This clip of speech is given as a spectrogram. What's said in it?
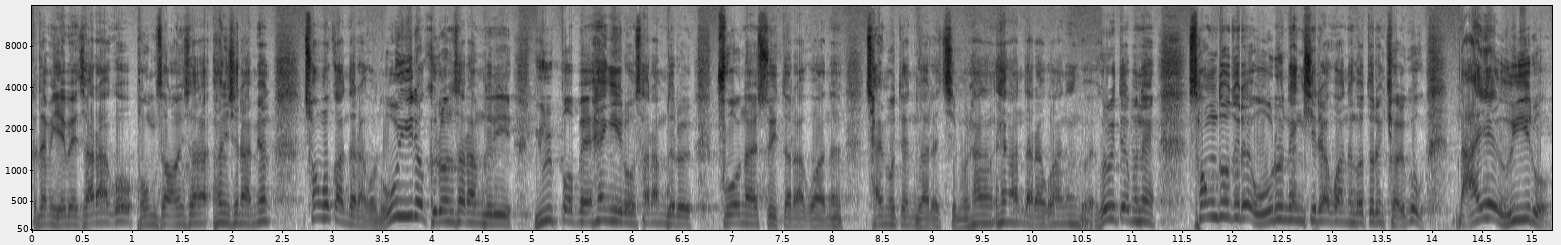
그다음에 예배 잘하고 봉사 헌신- 헌신하면 천국 간다라고. 오히려 그런 사람들이 율법의 행위로 사람들을 구원할 수 있다라고 하는 잘못된 가르침을 하- 행한다라고 하는 거예요. 그렇기 때문에 성도들 의 옳은 행실이라고 하는 것들은 결국 나의 의로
